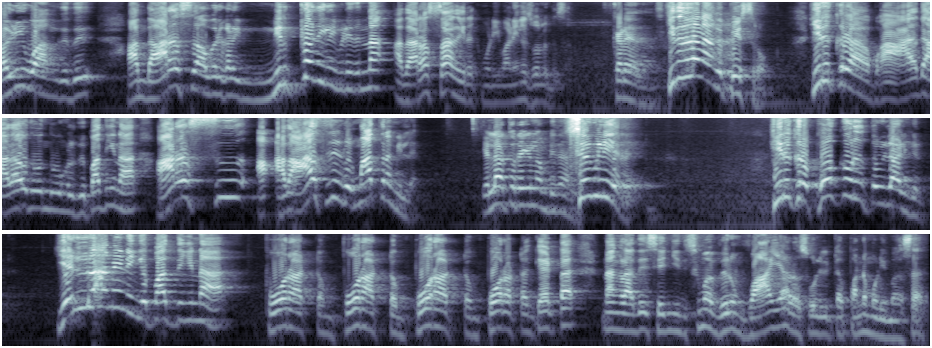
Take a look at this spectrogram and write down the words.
பழி வாங்குது அந்த அரசு அவர்களை நிற்கதில் விடுதுன்னா அது அரசாக இருக்க முடியுமா? நீங்கள் சொல்லுங்கள் சார். கிடையாது. இதுதான் நாங்கள் பேசுகிறோம் இருக்கிற அது அதாவது வந்து உங்களுக்கு பார்த்தீங்கன்னா அரசு அது ஆசிரியர்கள் மாத்திரம் இல்லை. எல்லா துறைகளும் அப்படிதான். செவிலியர் இருக்கிற போக்குவரத்து தொழிலாளிகள் எல்லாமே நீங்கள் பார்த்தீங்கன்னா போராட்டம் போராட்டம் போராட்டம் போராட்டம் கேட்டால் நாங்கள் அதை செஞ்சு சும்மா வெறும் வாயால் சொல்லிட்ட பண்ண முடியுமா சார்?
